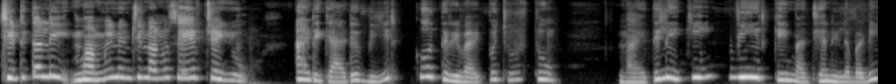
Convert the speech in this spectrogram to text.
చిటి తల్లి మమ్మీ నుంచి నన్ను సేవ్ చెయ్యు అడిగాడు వీర్ కూతురి వైపు చూస్తూ. మైథిలికి వీర్కి మధ్య నిలబడి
